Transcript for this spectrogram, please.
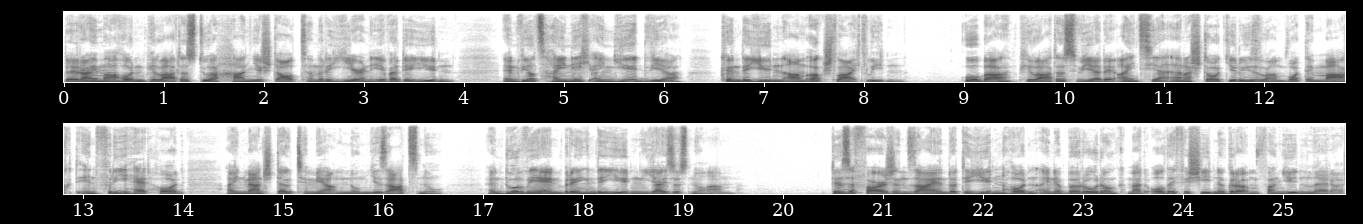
Die Römer hatten Pilatus durch angestellt zum Regieren über die Juden, und wils er nicht ein Jud war, können die Juden am auch schlecht leiden. Aber Pilatus war der einzige in der Stadt Jerusalem, wo die Macht und Freiheit hat, ein Mensch dort zu merken um Gesetz nu. Und durch wen bringen die Juden Jesus nu am. Diese Versen sagen, dass die Juden hatten eine Beratung mit all den verschiedenen Gruppen von Judenlehrern.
